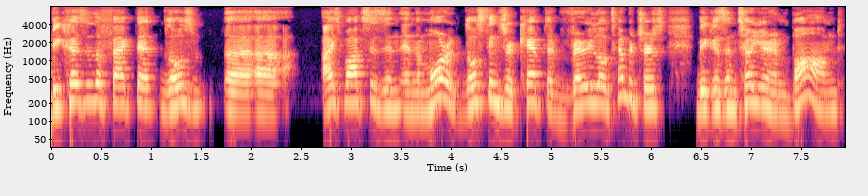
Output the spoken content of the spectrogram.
because of the fact that those uh, uh, ice boxes in, in the morgue, those things are kept at very low temperatures because until you're embalmed,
